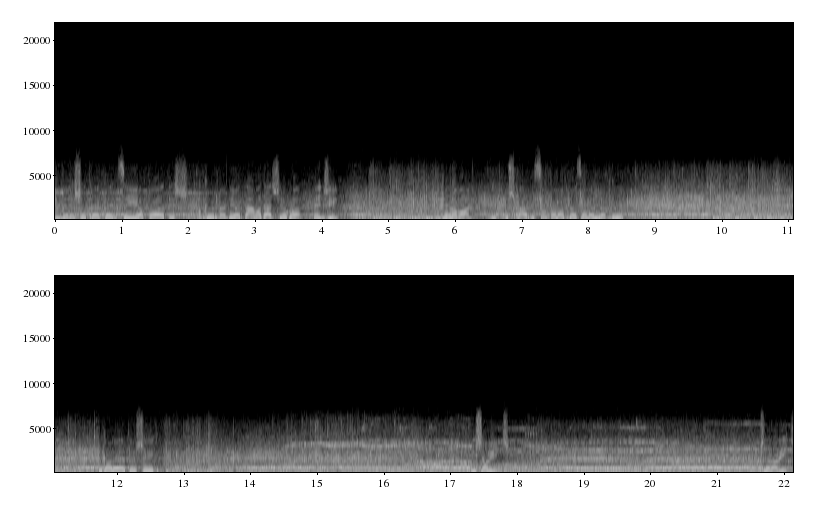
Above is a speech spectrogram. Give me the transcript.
Minden esetre Bencé a falt, és a körmendé a támadás joga. Henzi. Toraman. Itt most már viszont a labda az alaiaké. Oda a lehetőség. Misavic. Cseranic.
